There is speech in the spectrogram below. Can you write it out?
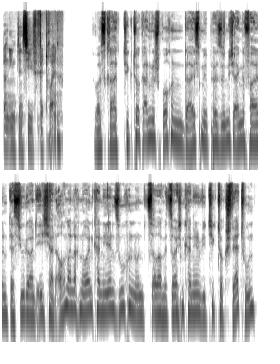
dann intensiv betreuen. Du hast gerade TikTok angesprochen. Da ist mir persönlich eingefallen, dass Judah und ich halt auch immer nach neuen Kanälen suchen und es aber mit solchen Kanälen wie TikTok schwer tun,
